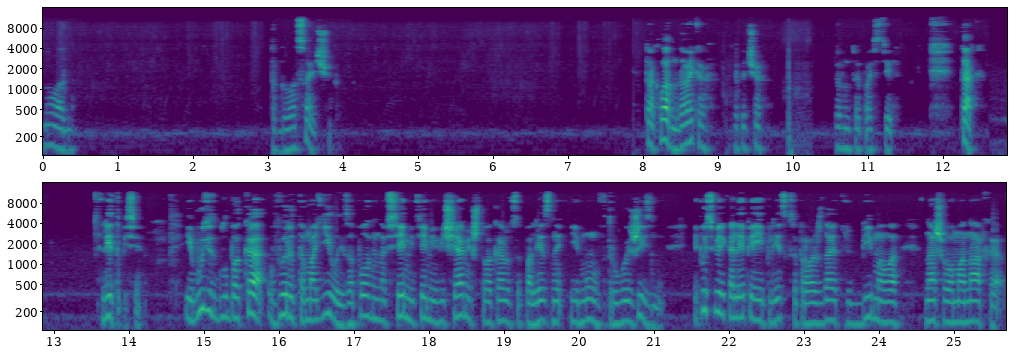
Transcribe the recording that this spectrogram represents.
Ну ладно. Там голоса еще. Так, ладно, давай-ка. Это что? Вернутая постель. Так. Летописи. И будет глубоко вырыта могила и заполнена всеми теми вещами, что окажутся полезны ему в другой жизни. И пусть великолепие и блеск сопровождают любимого нашего монарха,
